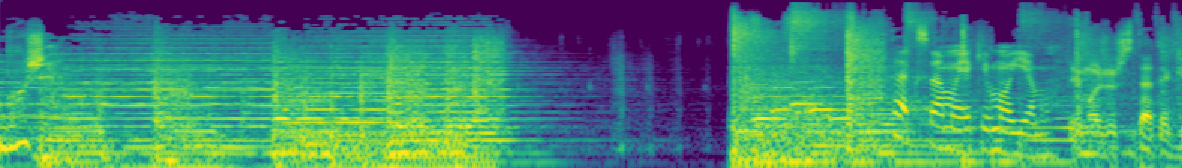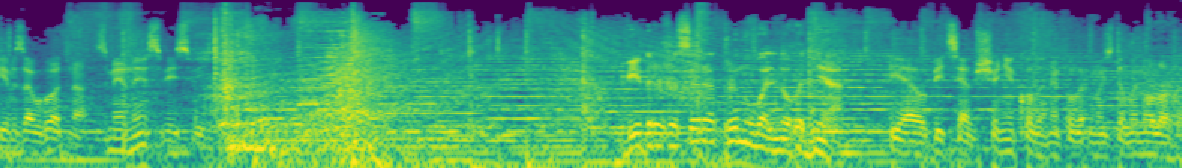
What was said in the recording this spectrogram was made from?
Боже. Так само, як і в моєму. Ти можеш стати ким завгодно. Зміни свій світ. від режисера тренувального дня. Я обіцяв, що ніколи не повернусь до минулого.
